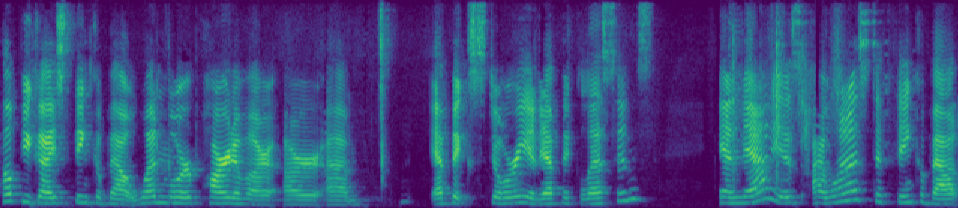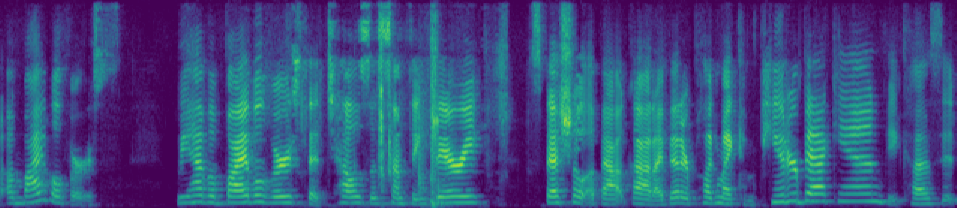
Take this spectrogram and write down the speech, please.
help you guys think about one more part of our, our um, epic story and epic lessons. And that is, I want us to think about a Bible verse we have a Bible verse that tells us something very special about God. I better plug my computer back in because it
